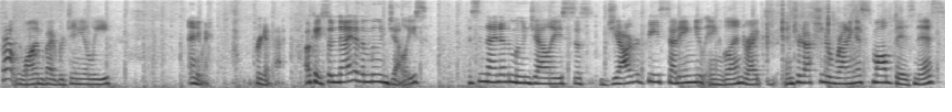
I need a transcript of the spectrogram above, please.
that one by Virginia Lee. Anyway, forget that. Okay, so Night of the Moon Jellies. This is Night of the Moon Jellies. This geography, studying New England, right? Introduction to running a small business.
